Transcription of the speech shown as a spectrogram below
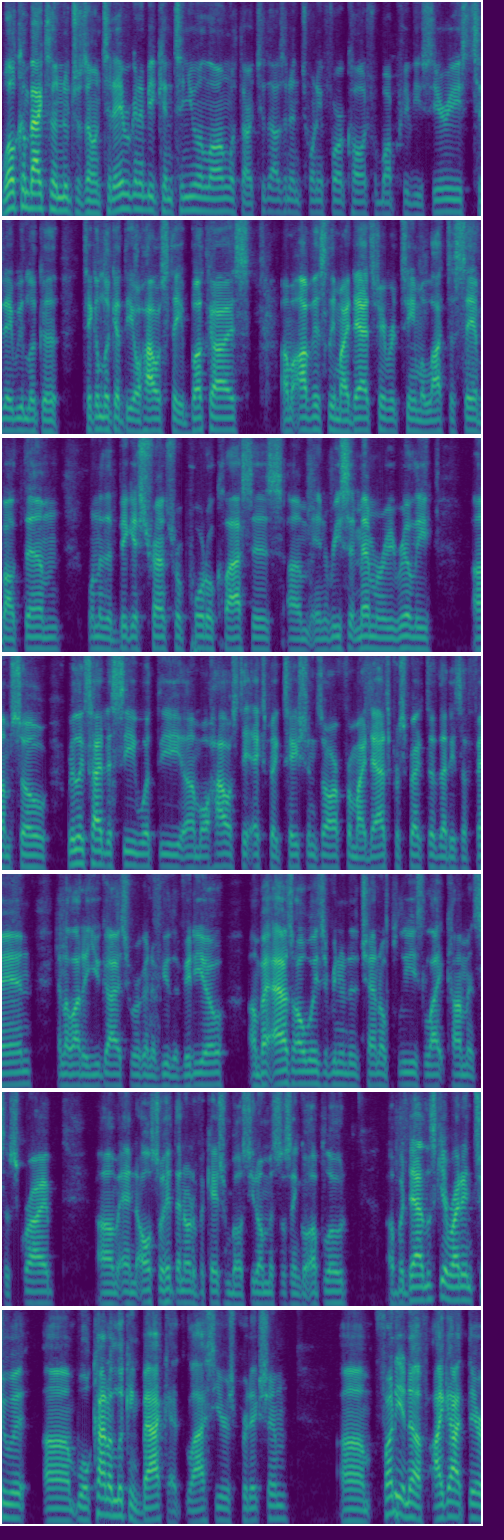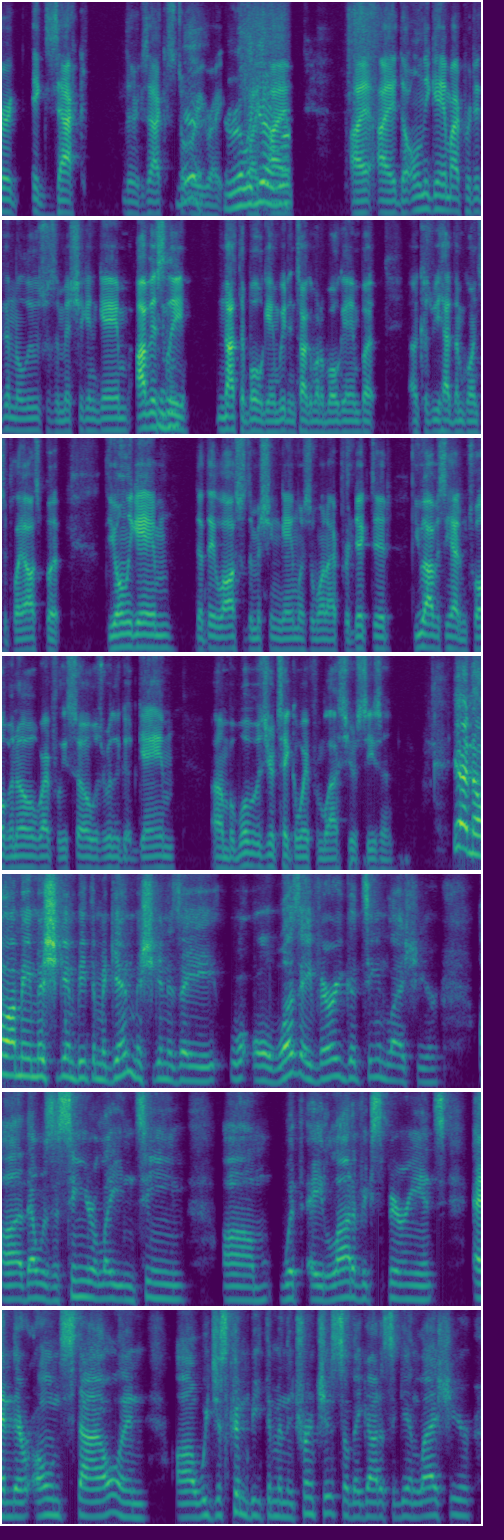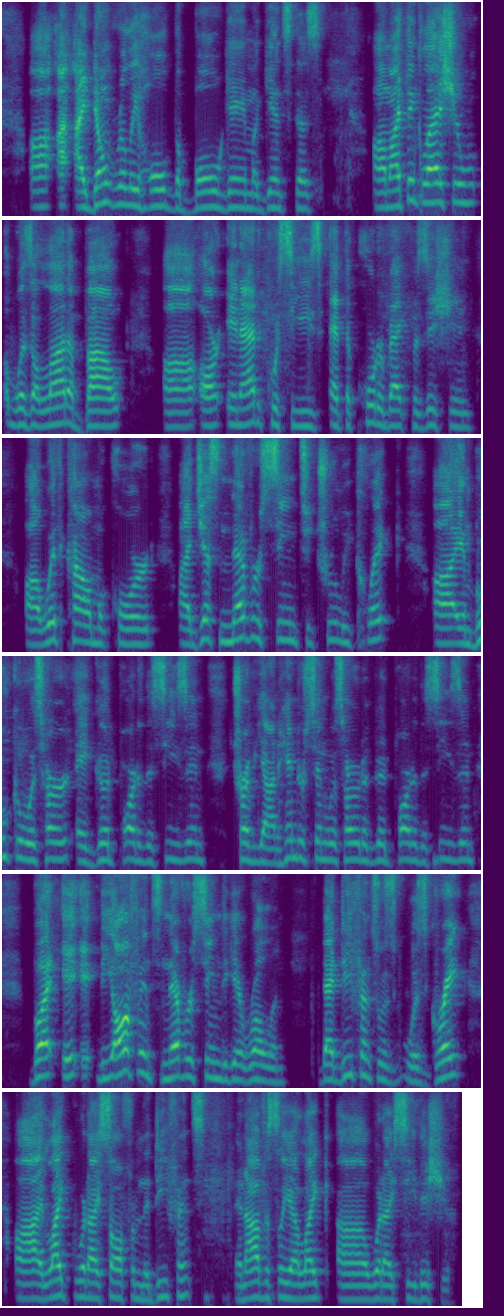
Welcome back to the Neutral Zone. Today we're going to be continuing along with our 2024 college football preview series. Today we look at take a look at the Ohio State Buckeyes. Um, obviously my dad's favorite team. A lot to say about them. One of the biggest transfer portal classes um, in recent memory, really. Um, so really excited to see what the um, Ohio State expectations are from my dad's perspective that he's a fan, and a lot of you guys who are going to view the video. Um, but as always, if you're new to the channel, please like, comment, subscribe, um, and also hit that notification bell so you don't miss a single upload. Uh, but dad, let's get right into it. Um, well, kind of looking back at last year's prediction. Um, funny enough, I got their exact their exact story Yeah, right. really Like, good, I. I, I, the only game I predicted them to lose was a Michigan game. Obviously, Mm-hmm. not the bowl game. We didn't talk about a bowl game, but because we had them going to playoffs. But the only game that they lost was the Michigan game, was the one I predicted. You obviously had them twelve and zero, rightfully so. It was a really good game. Um, but what was your takeaway from last year's season? Yeah, no, I mean Michigan beat them again. Michigan is a or was a very good team last year. Uh, that was a senior laden team um, with a lot of experience and their own style, and uh, we just couldn't beat them in the trenches. So they got us again last year. Uh, I, I don't really hold the bowl game against us. Um, I think last year was a lot about uh, our inadequacies at the quarterback position uh, with Kyle McCord. I just never seemed to truly click. Uh, Egbuka was hurt a good part of the season. TreVeyon Henderson was hurt a good part of the season, but it, it- the offense never seemed to get rolling. That defense was was great. Uh, I like what I saw from the defense, and obviously I like uh, what I see this year.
